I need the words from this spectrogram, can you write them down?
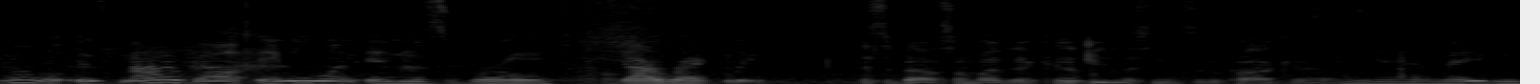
No, it's not about anyone in this room directly. It's about somebody that could be listening to the podcast. Yeah, maybe.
